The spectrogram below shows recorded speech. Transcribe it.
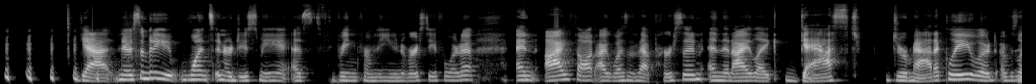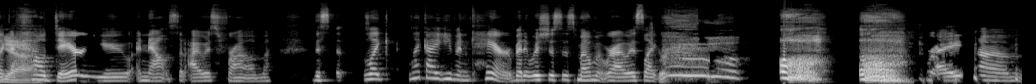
yeah. No, somebody once introduced me as being from the University of Florida, and I thought I wasn't that person. And then I like gasped dramatically. I was like, yeah. how dare you announce that I was from this like like I even care. But it was just this moment where I was like, oh, oh, right. Um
